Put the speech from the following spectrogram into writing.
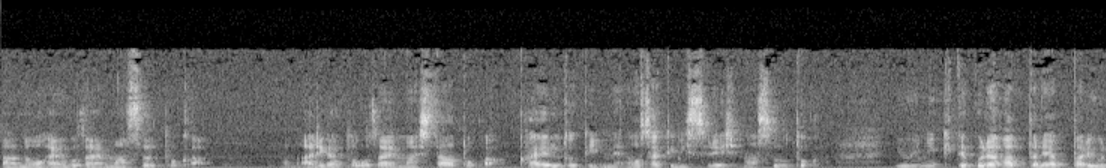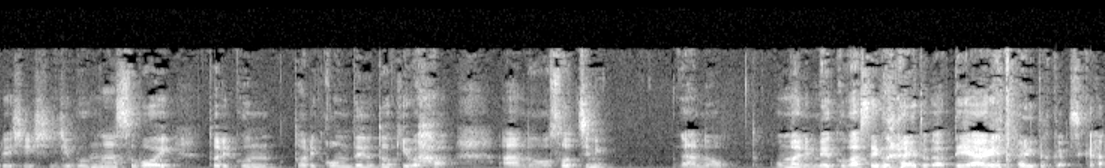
あのおはようございますとかありがとうございましたとか帰る時にねお先に失礼しますとか言いに来てくれはったらやっぱり嬉しいし自分がすごい取り組ん取り込んでる時はあのそっちにあのほんまに目くばせぐらいとか手上げたりとかしか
